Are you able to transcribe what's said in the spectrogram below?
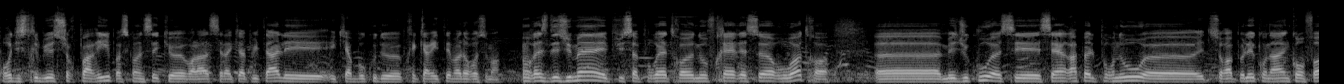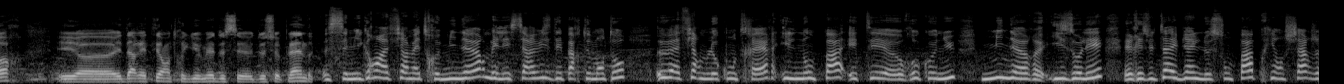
pour distribuer sur Paris parce qu'on sait que c'est la capitale et, qu'il y a beaucoup de précarité malheureusement. On reste des humains et puis ça pourrait être nos frères et sœurs ou autres. Euh, mais du coup, c'est un rappel pour nous euh, de se rappeler qu'on a un confort euh, et, d'arrêter entre guillemets de se, plaindre. Ces migrants affirment être mineurs, mais les services départementaux, eux, affirment le contraire. Ils n'ont pas été euh, reconnus mineurs isolés. Résultat, eh bien, ils ne sont pas pris en charge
